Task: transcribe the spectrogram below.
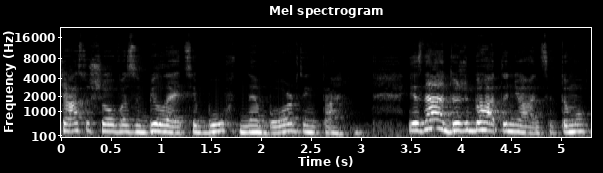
часу, що у вас в білеті був не boarding time. Я знаю дуже багато нюансів, тому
